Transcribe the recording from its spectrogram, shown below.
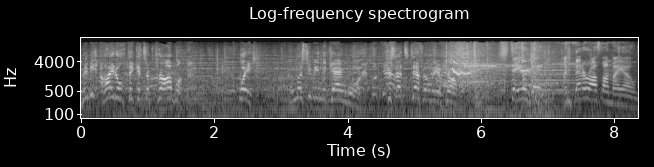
Maybe I don't think it's a problem. Wait, unless you mean the gang war, because that's definitely a problem. Stay away. I'm better off on my own.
